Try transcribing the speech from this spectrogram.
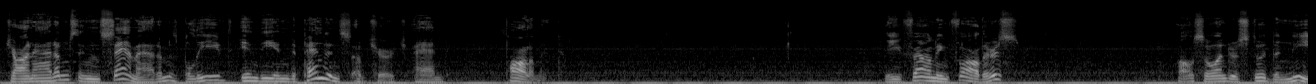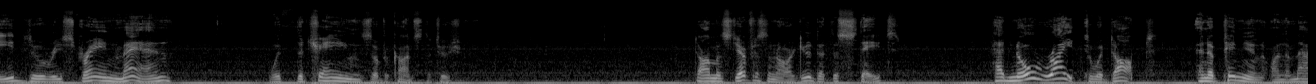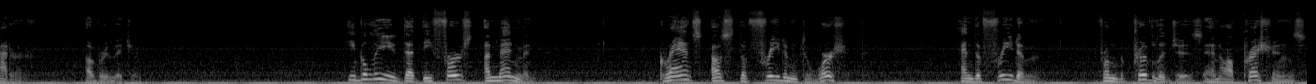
John Adams and Sam Adams believed in the independence of church and parliament. The founding fathers also understood the need to restrain man with the chains of the Constitution. Thomas Jefferson argued that the state had no right to adopt an opinion on the matter of religion. He believed that the First Amendment grants us the freedom to worship and the freedom from the privileges and oppressions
